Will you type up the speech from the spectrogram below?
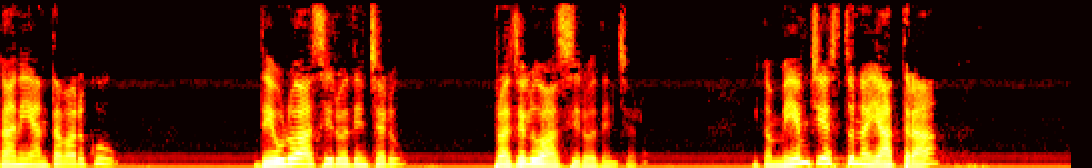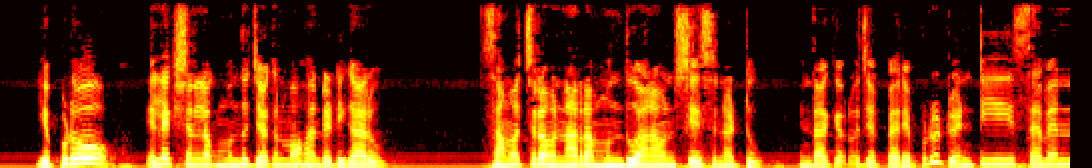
కానీ అంతవరకు దేవుడు ఆశీర్వదించడు ప్రజలు ఆశీర్వదించరు. ఇక మేం చేస్తున్న యాత్ర ఎప్పుడో ఎలక్షన్లకు ముందు జగన్మోహన్ రెడ్డి గారు సంవత్సరం నర్ర ముందు అనౌన్స్ చేసినట్టు ఇందాకెవరో చెప్పారు. ఎప్పుడు? ట్వంటీ సెవెన్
